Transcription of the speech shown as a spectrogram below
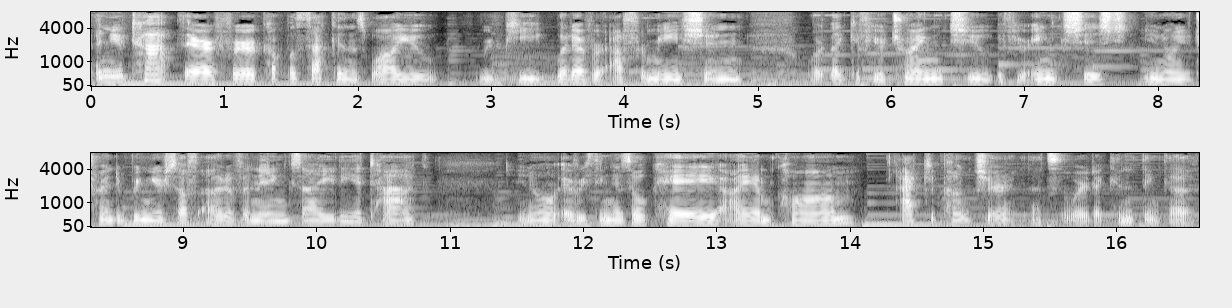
And you tap there for a couple seconds while you repeat whatever affirmation or like if you're trying to if you're anxious, you know, you're trying to bring yourself out of an anxiety attack. You know, everything is okay. I am calm. Acupuncture, that's the word I can think of.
